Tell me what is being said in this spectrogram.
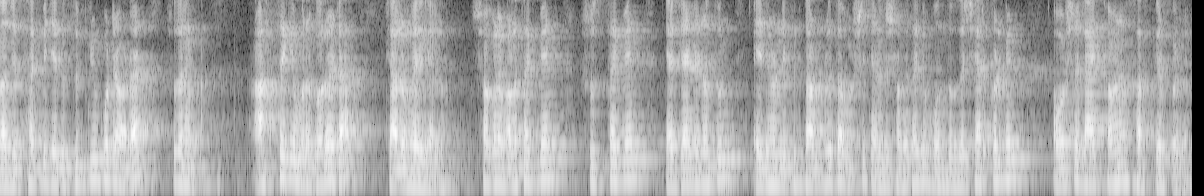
নজর থাকবে, যেহেতু সুপ্রিম কোর্টের অর্ডার সুতরাং আজ থেকে মনে করো এটা চালু হয়ে গেল। সকলে ভালো থাকবেন, সুস্থ থাকবেন। যারা চ্যানেলটা নতুন, এই ধরনের নিত্য আপডেট অবশ্যই চ্যানেলের সঙ্গে থাকবেন, বন্ধুদের শেয়ার করবেন। অবশ্যই লাইক কমেন্ট এবং সাবস্ক্রাইব করবেন।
